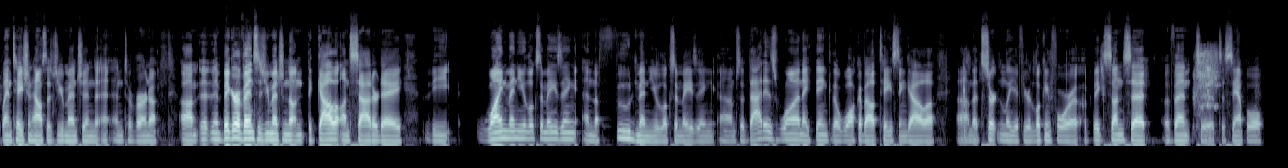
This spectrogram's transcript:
Plantation House, as you mentioned, and, and Taverna. Um, and, bigger events, as you mentioned, on the gala on Saturday, the wine menu looks amazing and the food menu looks amazing. Um, so that is one I think the Walkabout Tasting Gala. Um, that certainly, if you're looking for a, a big sunset event to, to sample,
